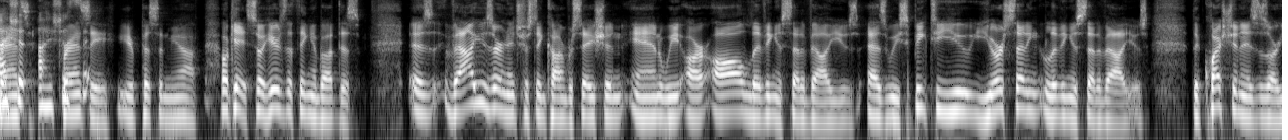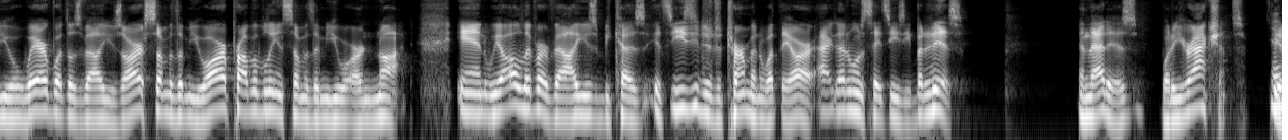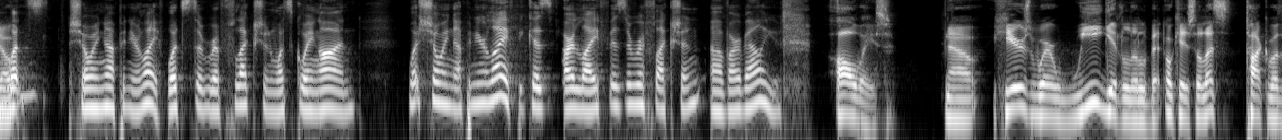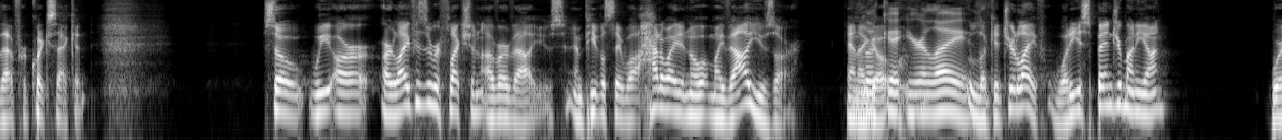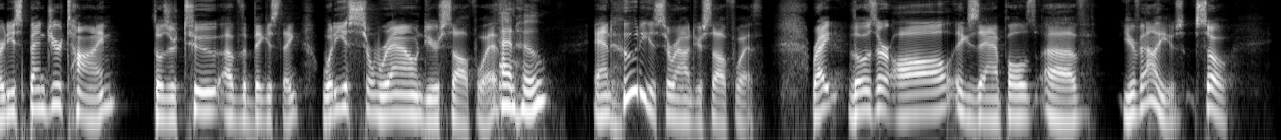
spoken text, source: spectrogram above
I should- Francey, I should say- you're pissing me off. Okay, so here's the thing about this: is values are an interesting conversation, and we are all living a set of values. As we speak to you, you're setting living a set of values. The question is: is are you aware of what those values are? Some of them you are probably, and some of them you are not. And we all live our values because it's easy to determine what they are. I, I don't want to say it's easy, but it is. And that is, what are your actions? and you know, what's showing up in your life? What's the reflection? What's going on? What's showing up in your life? Because our life is a reflection of our values. Always. Now, here's where we get a little bit. Okay, so let's talk about that for a quick second. So, we are our life is a reflection of our values. And people say, "Well, how do I know what my values are?" And Look I go, "Look at your life. "Look at your life. What do you spend your money on? Where do you spend your time?" Those are two of the biggest thing. What do you surround yourself with? And who? And who do you surround yourself with right? Those are all examples of your values. So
